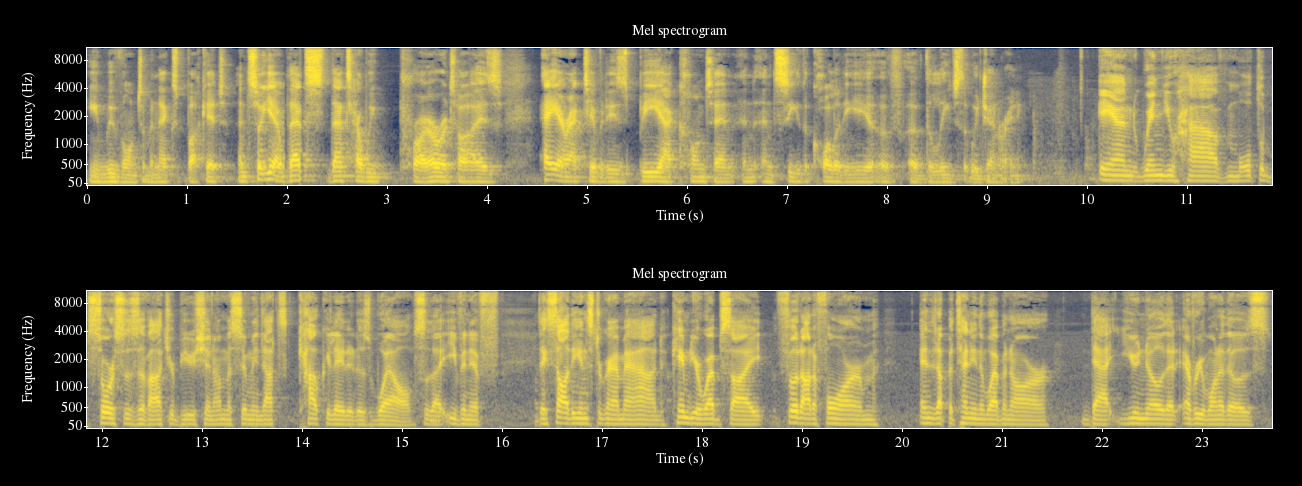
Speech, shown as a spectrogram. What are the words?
you move on to the next bucket. And so yeah, that's that's how we prioritize a our activities, b our content, and, and see the quality of, of the leads that we're generating. And when you have multiple sources of attribution, I'm assuming that's calculated as well, so that even if they saw the Instagram ad, came to your website, filled out a form, ended up attending the webinar, that you know that every one of those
